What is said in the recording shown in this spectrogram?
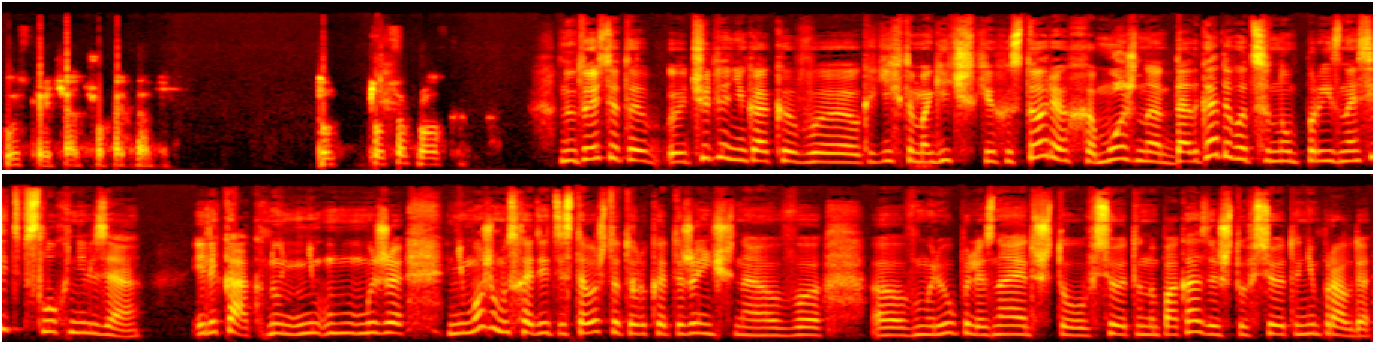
Пусть кричат, что хотят. Тут, тут все просто. Ну, то есть это э, чуть ли не как в каких-то магических историях. Можно догадываться, но произносить вслух нельзя. Или как? Ну, не, мы же не можем исходить из того, что только эта женщина в, э, в Мариуполе знает, что все это на показе, что все это неправда.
